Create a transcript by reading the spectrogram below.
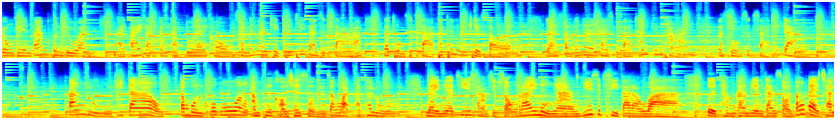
โรงเรียนบ้านควรยวน ภายใต้การกำกับดูแลของสำนักงานเขตพื้นที่การศึกษา ประถมศึกษาพัฒนาเขต 2 และสำนักงานการศึกษาขั้นพื้นฐาน กระทรวงศึกษาธิการ ตั้งอยู่หมู่ที่ 9 ตำบลโคกม่วง อำเภอเขาชัยสน จังหวัดพัทลุง ในเนื้อที่ 32 ไร่ 1 งาน 24 ตารางวา เปิดทำการเรียนการสอนตั้งแต่ชั้น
